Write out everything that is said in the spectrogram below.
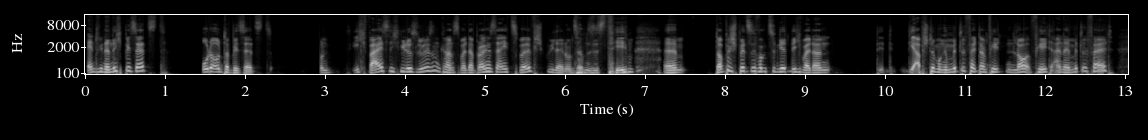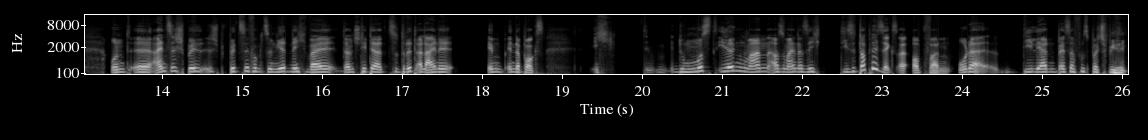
entweder nicht besetzt oder unterbesetzt ich weiß nicht, wie du es lösen kannst, weil da bräuchtest du eigentlich zwölf Spieler in unserem System. Ähm, Doppelspitze funktioniert nicht, weil dann die, die Abstimmung im Mittelfeld, dann fehlt, ein, fehlt einer im Mittelfeld. Und äh, Einzelspitze funktioniert nicht, weil dann steht er zu dritt alleine im, in der Box. Ich, du musst irgendwann aus meiner Sicht diese Doppelsechs äh, opfern oder die lernen besser Fußball spielen.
